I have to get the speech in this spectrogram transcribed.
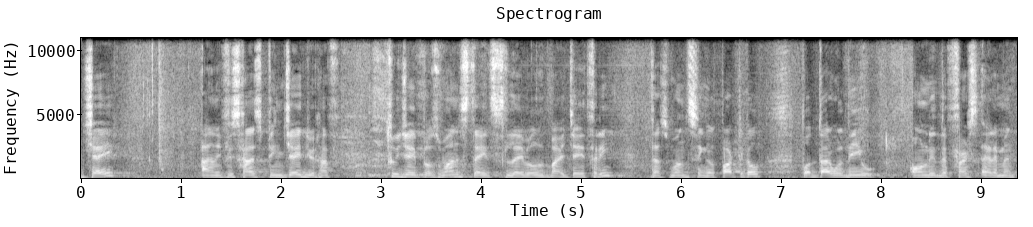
J, and if it has spin J, you have two J plus one states labeled by J3. That's one single particle, but that will be only the first element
